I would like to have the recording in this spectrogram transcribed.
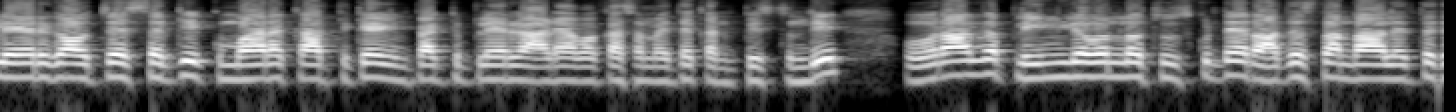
ప్లేయర్గా వచ్చేసరికి కుమార కార్తికేయ ఇంపాక్ట్ ప్లేయర్గా ఆడే అవకాశం అయితే కనిపిస్తుంది. ఓవరాల్గా ప్లేయింగ్ లెవెన్లో చూసుకుంటే రాజస్థాన్ రాయల్ అయితే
